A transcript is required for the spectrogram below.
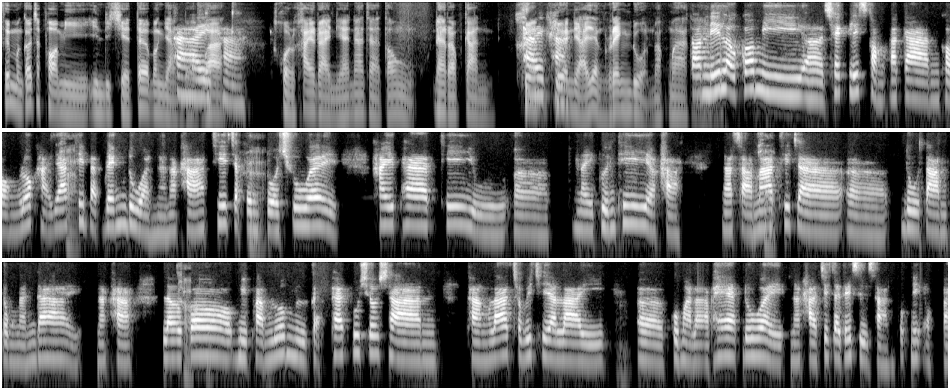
ซึ่งมันก็จะพอมี indicator บางอย่างใช่บอกว่าค่ะคนไข้รายเนี้ยน่าจะต้องได้รับการ เคลื่อนใช่ค่ะเคลื่อนย้ายอย่างเร่งด่วนมากๆ ตอนเลยนี้เราก็มีเอ่อเช็คลิสต์ของอาการของโรคหายากครับที่แบบเร่งด่วนนะนะคะ ที่จะเป็นฮะตัวช่วยให้แพทย์ที่อยู่เอ่อในพื้นที่อะค่ะนะสามารถครับที่จะเอ่อดูตามตรงนั้นได้นะคะ แล้วก็มีความร่วมมือกับแพทย์ผู้เชี่ยวชาญ ทางราชวิทยาลัยเอ่อกุมารแพทย์ด้วยนะคะ ที่จะได้สื่อสารพวกนี้ออกไป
